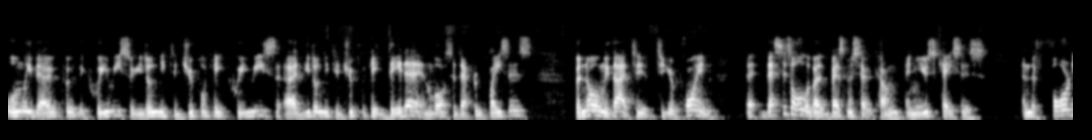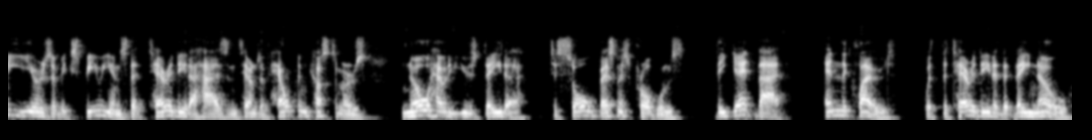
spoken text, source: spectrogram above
only the output of the query, so you don't need to duplicate queries. Uh, you don't need to duplicate data in lots of different places. But not only that, to, to your point, that this is all about business outcome and use cases. And the 40 years of experience that Teradata has in terms of helping customers know how to use data to solve business problems, they get that in the cloud with the Teradata that they know.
